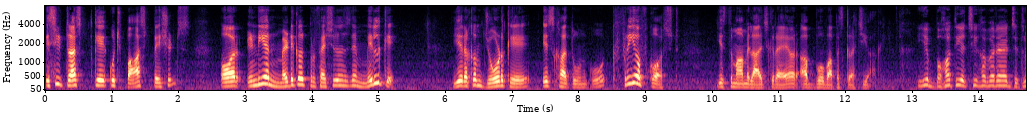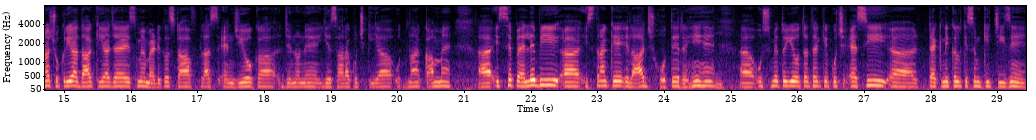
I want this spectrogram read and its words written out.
इसी ट्रस्ट के कुछ पास्ट पेशेंट्स और इंडियन मेडिकल प्रोफेशनल्स ने मिल के ये रकम जोड़ के इस खातून को फ्री ऑफ़ कॉस्ट ये तमाम इलाज कराया और अब वो वापस कराची आ गई ये बहुत ही अच्छी खबर है। जितना शुक्रिया अदा किया जाए इसमें मेडिकल स्टाफ प्लस एनजीओ का जिन्होंने ये सारा कुछ किया उतना कम है। इससे पहले भी इस तरह के इलाज होते रहे हैं। उसमें तो ये होता था कि कुछ ऐसी टेक्निकल किस्म की चीज़ें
